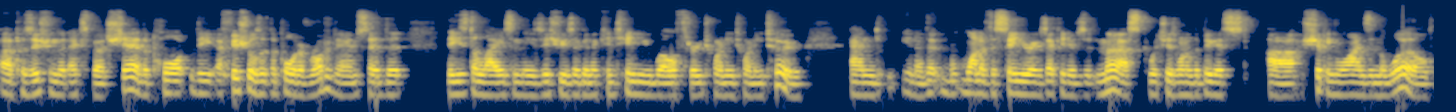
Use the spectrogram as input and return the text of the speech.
a position that experts share. The port, the officials at the port of Rotterdam said that these delays and these issues are going to continue well through 2022. And you know that one of the senior executives at Maersk, which is one of the biggest uh, shipping lines in the world,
